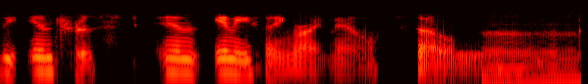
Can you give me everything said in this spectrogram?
the interest in anything right now. So Uh,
